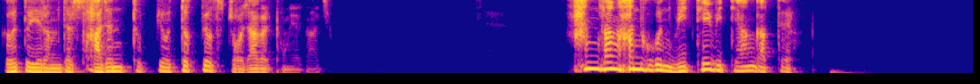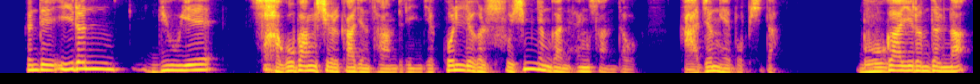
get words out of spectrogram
그것도 여러분들 사전투표 득표수 조작을 통해 가지고 항상 한국은 위태위태한 것 같아요. 그런데 이런 류의 사고방식을 가진 사람들이 이제 권력을 수십 년간 행사한다고 가정해 봅시다. 뭐가 여러분들 나,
